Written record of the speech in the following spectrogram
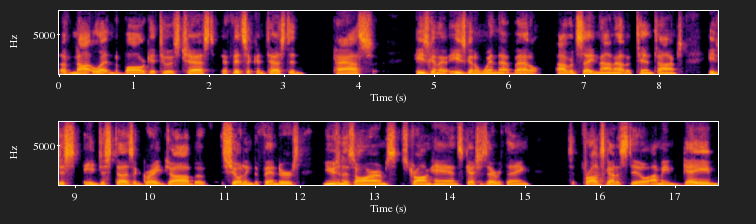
of not letting the ball get to his chest. If it's a contested pass, he's gonna he's gonna win that battle. I would say nine out of ten times. He just he just does a great job of shielding defenders, using his arms, strong hands, catches everything. Frog's got a steal. I mean, Gabe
